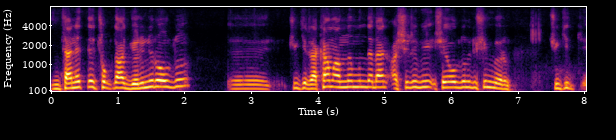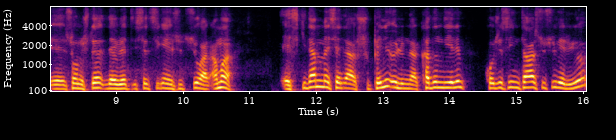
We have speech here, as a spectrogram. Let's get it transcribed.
internetle çok daha görünür oldu. E, çünkü rakam anlamında ben aşırı bir şey olduğunu düşünmüyorum. Çünkü e, sonuçta Devlet İstatistik Enstitüsü var ama eskiden mesela şüpheli ölümler kadın diyelim kocası intihar süsü veriyor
